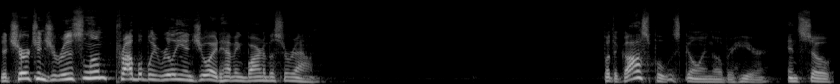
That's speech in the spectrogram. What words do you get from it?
the church in Jerusalem probably really enjoyed having Barnabas around. But the gospel was going over here, and so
